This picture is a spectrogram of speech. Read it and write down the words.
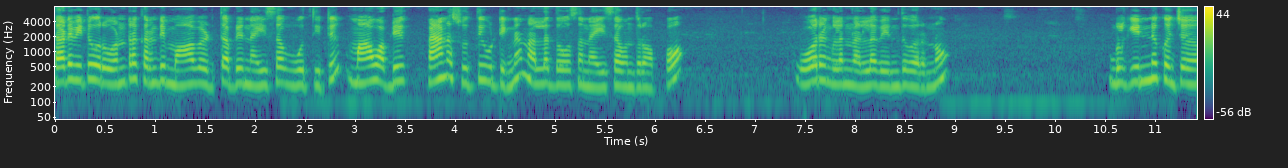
தடவிட்டு ஒரு ஒன்றரை கரண்டி மாவு எடுத்து அப்படியே நைஸாக ஊற்றிட்டு மாவு அப்படியே பேனை சுற்றி விட்டிங்கன்னா நல்லா தோசை நைஸாக வந்துடும் அப்போது ஓரங்கள்லாம் நல்லா வெந்து வரணும். உங்களுக்கு இன்னும் கொஞ்சம்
